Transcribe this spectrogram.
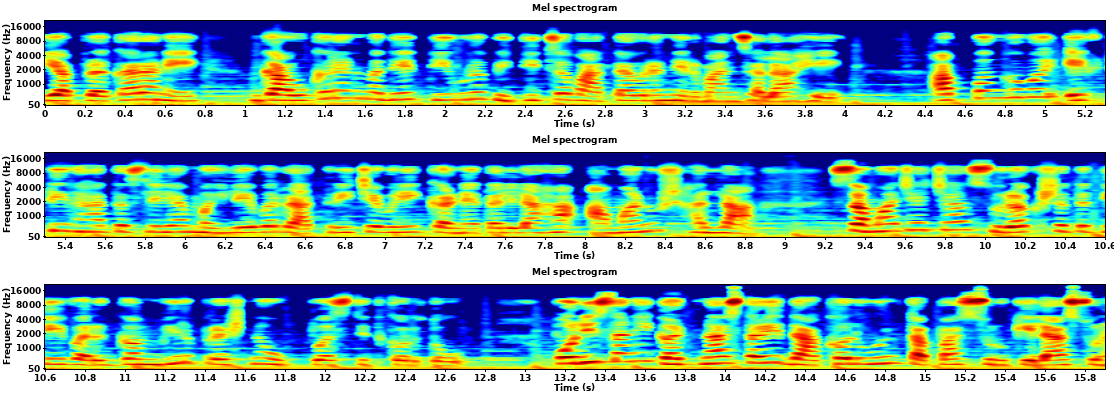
या प्रकाराने गावकऱ्यांमध्ये तीव्र भीतीचं वातावरण निर्माण झालं आहे. अपंग व एकटी राहत असलेल्या महिलेवर रात्रीच्या वेळी करण्यात आलेला हा अमानुष हल्ला समाजाच्या सुरक्षिततेवर गंभीर प्रश्न उपस्थित करतो. पोलिसांनी घटनास्थळी दाखल होऊन तपास सुरू केला असून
